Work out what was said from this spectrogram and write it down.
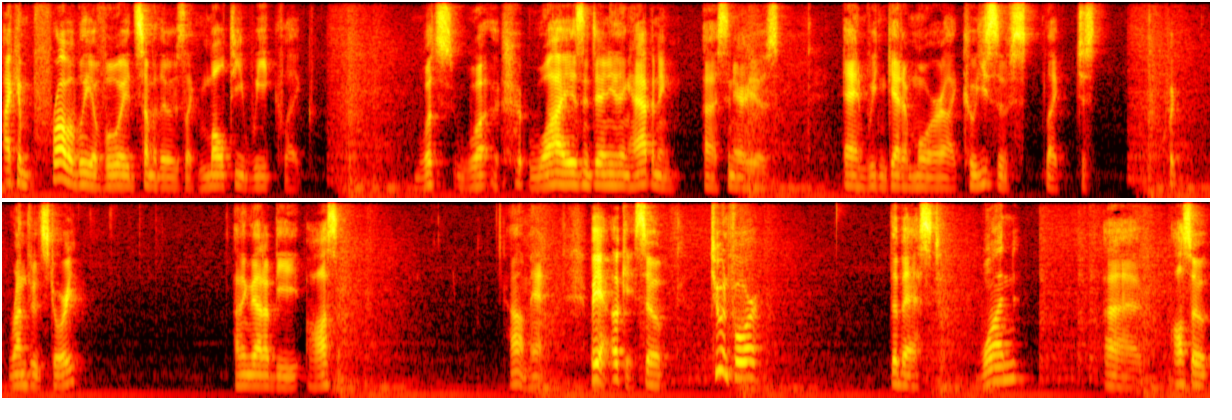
I can probably avoid some of those like multi-week like what's what why isn't anything happening uh, scenarios? And we can get a more like cohesive like just quick run through the story. I think that'll be awesome. Oh man. But yeah okay so two and four the best. One uh, also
